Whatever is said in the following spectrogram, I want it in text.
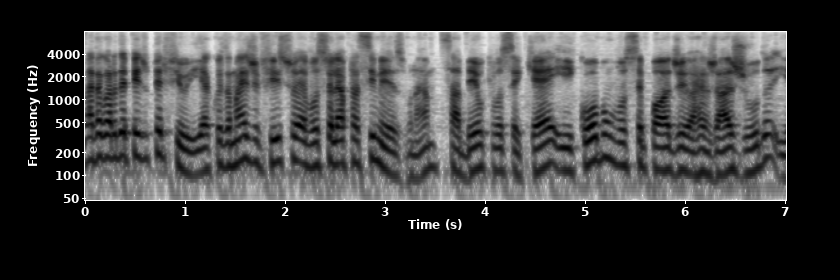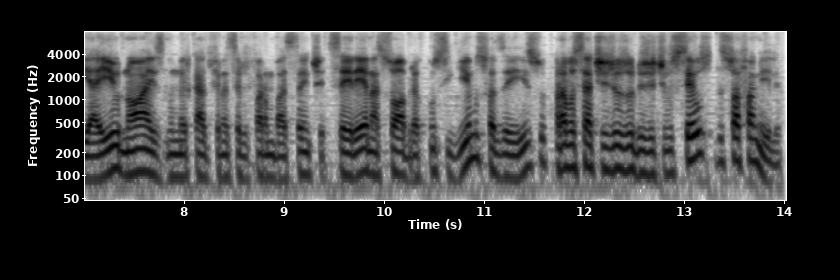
Mas agora depende do perfil. E a coisa mais difícil é você olhar para si mesmo, né? Saber o que você quer e como você pode arranjar ajuda. E aí nós, no mercado financeiro, de forma bastante serena, sobra, conseguimos fazer isso para você atingir os objetivos seus e da sua família.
